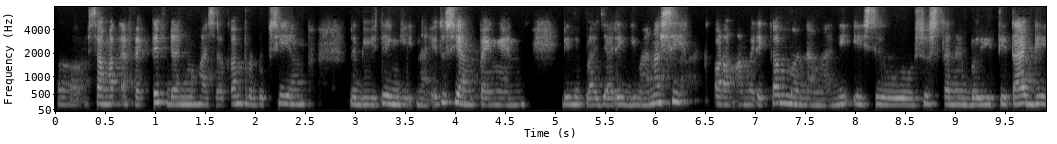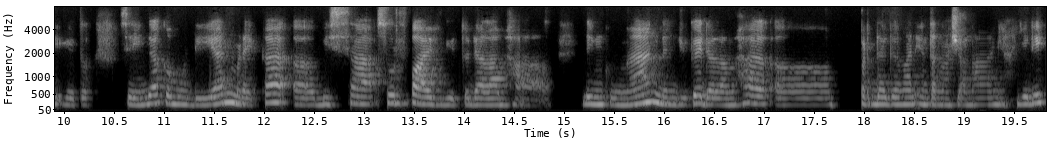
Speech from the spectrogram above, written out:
uh, sangat efektif dan menghasilkan produksi yang lebih tinggi. Nah, itu sih yang pengen Dini pelajari gimana sih orang Amerika menangani isu sustainability tadi gitu. Sehingga kemudian mereka uh, bisa survive gitu dalam hal lingkungan dan juga dalam hal uh, perdagangan internasionalnya. Jadi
